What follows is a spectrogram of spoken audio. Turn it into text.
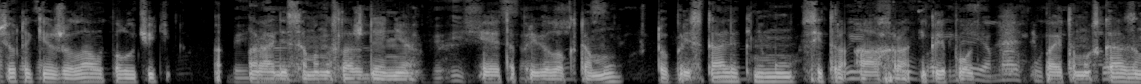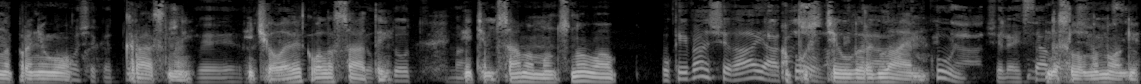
все-таки желал получить ради самонаслаждения, и это привело к тому, что пристали к нему Ситра Ахра и Клепот, и поэтому сказано про него «красный» и «человек волосатый», и тем самым он снова опустил Реглаем, дословно ноги,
